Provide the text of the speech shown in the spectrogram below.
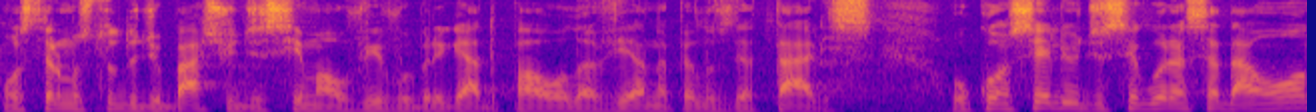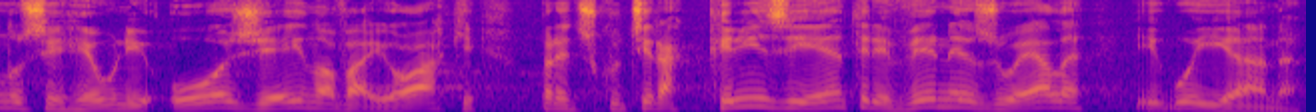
Mostramos tudo de baixo e de cima ao vivo. Obrigado, Paola Viana, pelos detalhes. O Conselho de Segurança da ONU se reúne hoje em Nova York para discutir a crise entre Venezuela e Guiana.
